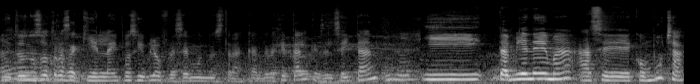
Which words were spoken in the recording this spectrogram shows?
Entonces nosotros aquí en La Imposible ofrecemos nuestra carne vegetal, que es el seitán. Y también Emma hace kombucha,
